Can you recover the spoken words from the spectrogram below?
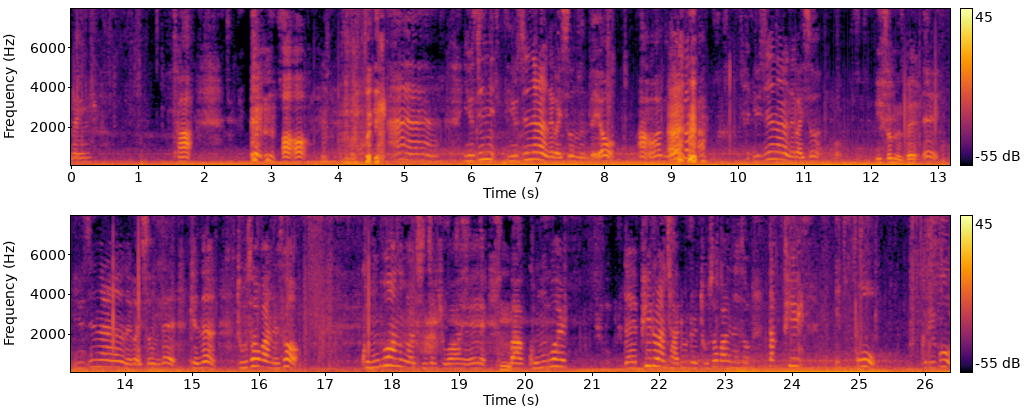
네. 자, 어, 어. 아, 유진, 유진이라는 애가 있었는데요. 아, 아, 뭐야? 아, 유진이라는 애가 있었, 있었는데 네, 유진이라는 애가 있었는데 걔는 도서관에서 공부하는 걸 진짜 좋아해. 음. 막 공부할 때 필요한 자료를 도서관에서 딱 피, 있고 그리고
